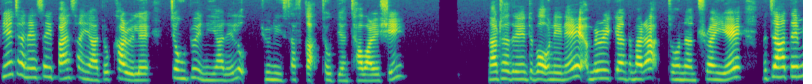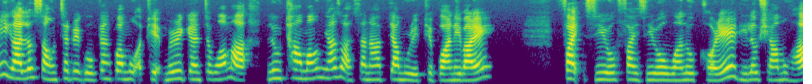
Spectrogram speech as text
ပြင်းထန်တဲ့စိတ်ပိုင်းဆိုင်ရာဒုက္ခတွေလည်းကြုံတွေ့နေရတယ်လို့ UNICEF ကထုတ်ပြန်ထားပါတယ်ရှင်။ နောက်ထပ်သတင်းတစ်ပုဒ်အနေနဲ့ American သမ္မတ Donald Trump ရဲ့မကြာသေးမီကလှုပ်ဆောင်ချက်တွေကိုကန့်ကွက်မှုအဖြစ် American တဝမ်းမှာလူထောင်ပေါင်းများစွာဆန္ဒပြမှုတွေဖြစ်ပွားနေပါတယ်။50501လို့ခေါ်တဲ့ဒီလှုပ်ရှားမှုဟာ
